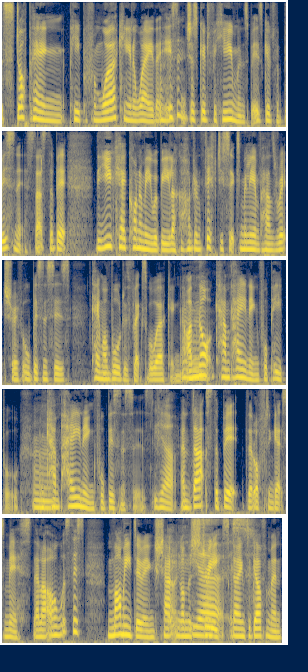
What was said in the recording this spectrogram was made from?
stopping people from working in a way Mm-hmm. that not just good for humans but is good for business that's the bit the UK economy would be like 156 million pounds richer if all businesses came on board with flexible working Mm-hmm. i'm not campaigning for people i'm campaigning for businesses Yeah. and that's the bit that often gets missed they're like oh what's this mummy doing shouting on the Yeah, streets going to government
